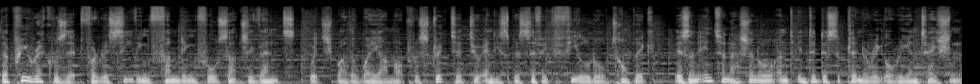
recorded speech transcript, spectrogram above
The prerequisite for receiving funding for such events, which by the way are not restricted to any specific field or topic, is an international and interdisciplinary orientation.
